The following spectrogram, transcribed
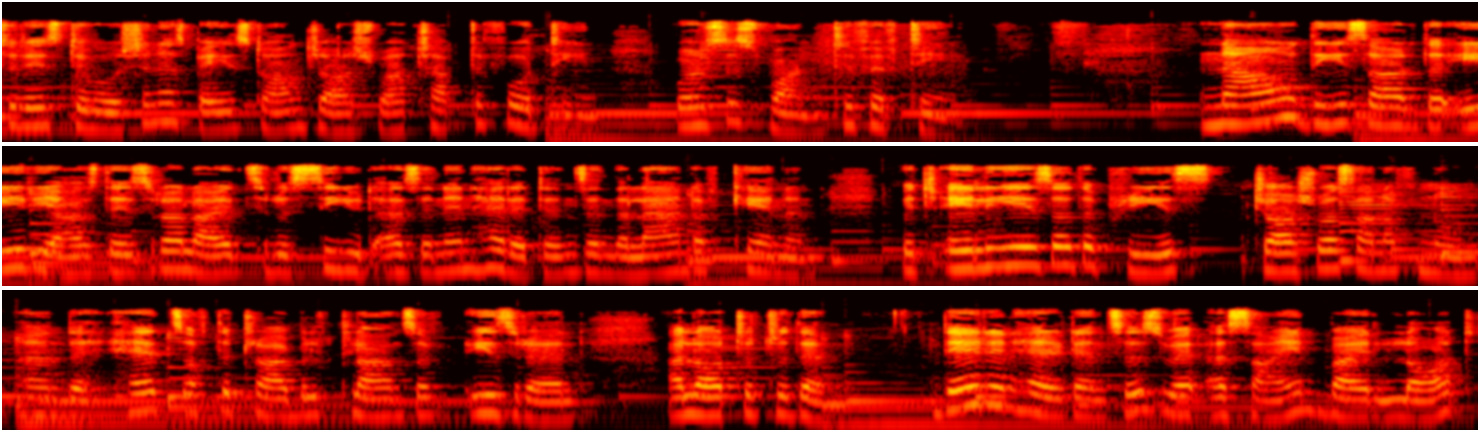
today's devotion is based on Joshua chapter 14, verses 1 to 15. Now, these are the areas the Israelites received as an inheritance in the land of Canaan, which Eleazar the priest, Joshua son of Nun, and the heads of the tribal clans of Israel allotted to them. Their inheritances were assigned by lot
